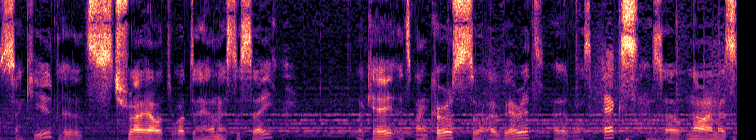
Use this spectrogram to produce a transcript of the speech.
Thank you. Let's try out what the helm has to say. Okay, it's uncursed, so I wear it. It was X, so now I'm at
